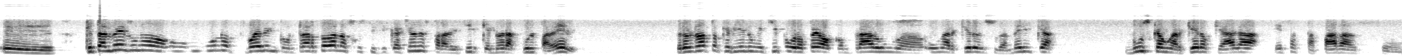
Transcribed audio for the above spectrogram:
eh, que tal vez uno, uno puede encontrar todas las justificaciones para decir que no era culpa de él. Pero el rato que viene un equipo europeo a comprar un, uh, arquero en Sudamérica, busca un arquero que haga esas tapadas, uh,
